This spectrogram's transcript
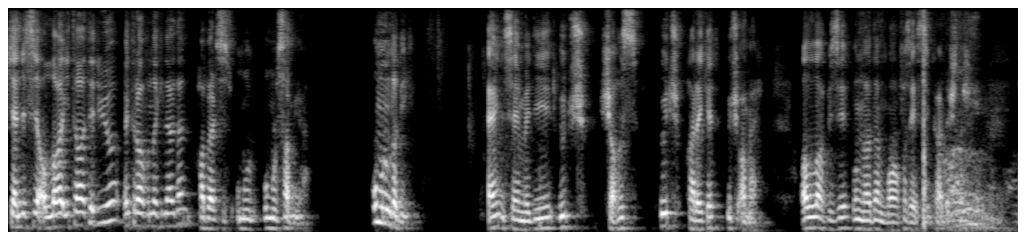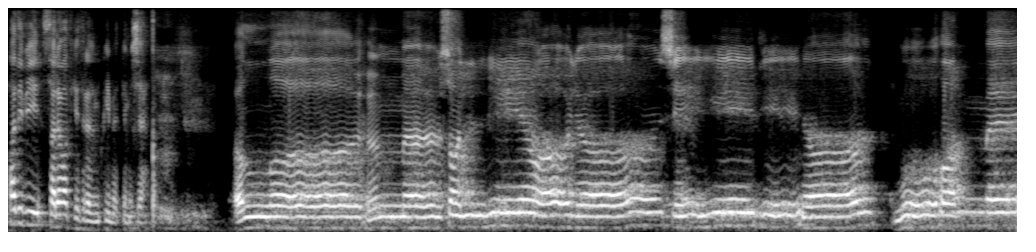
kendisi Allah'a itaat ediyor, etrafındakilerden habersiz, umur, umursamıyor. Umurunda değil. En sevmediği üç şahıs, üç hareket, üç amel. Allah bizi bunlardan muhafaza etsin kardeşler. Hadi bir salavat getirelim kıymetlimize. Allahümme salli ala seyyidina Muhammedin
